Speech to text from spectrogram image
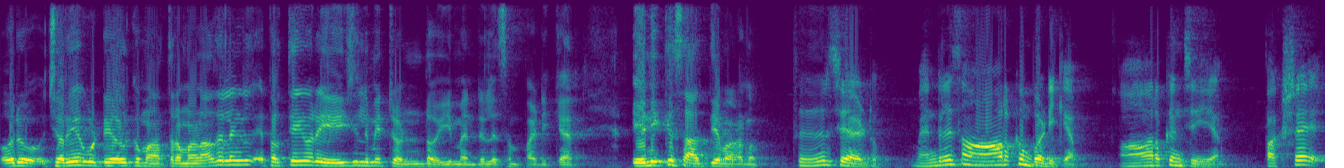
ഒരു ചെറിയ കുട്ടികൾക്ക് മാത്രമാണോ? അതല്ലെങ്കിൽ പ്രത്യേക ഒരു ഏജ് ലിമിറ്റ് ഉണ്ടോ ഈ മെന്റലിസം പഠിക്കാൻ? എനിക്ക് സാധ്യമാണോ? തീർച്ചയായിട്ടും. മെന്റലിസം ആർക്കും പഠിക്കാം. ആർക്കും ചെയ്യാം. പക്ഷേ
